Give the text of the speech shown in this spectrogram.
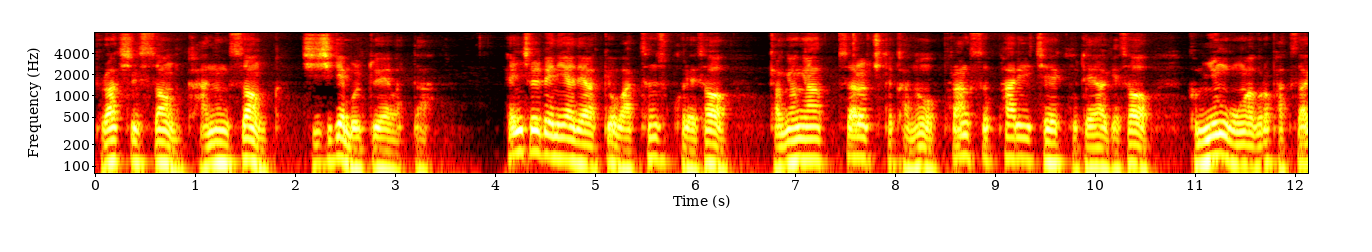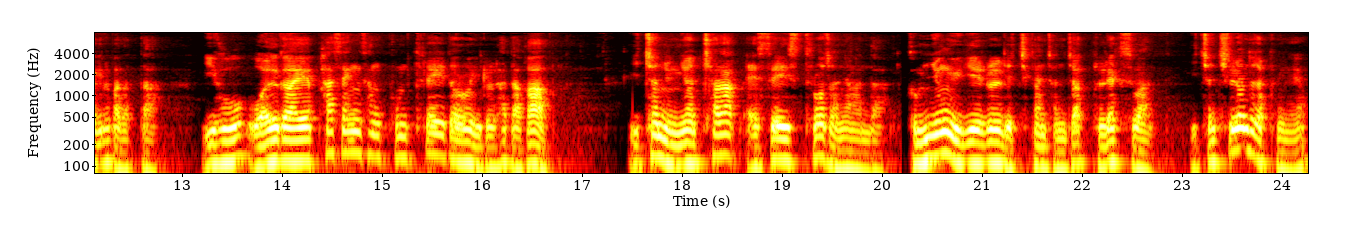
불확실성, 가능성, 지식에 몰두해 왔다. 펜실베니아 대학교 와튼 스쿨에서 경영학 석사를 취득한 후 프랑스 파리 제9대학에서 금융공학으로 박사학위를 받았다. 이후 월가의 파생상품 트레이더로 일을 하다가 2006년 철학 에세이스트로 전향한다. 금융위기를 예측한 전작 블랙스완 2007년도 작품이네요.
